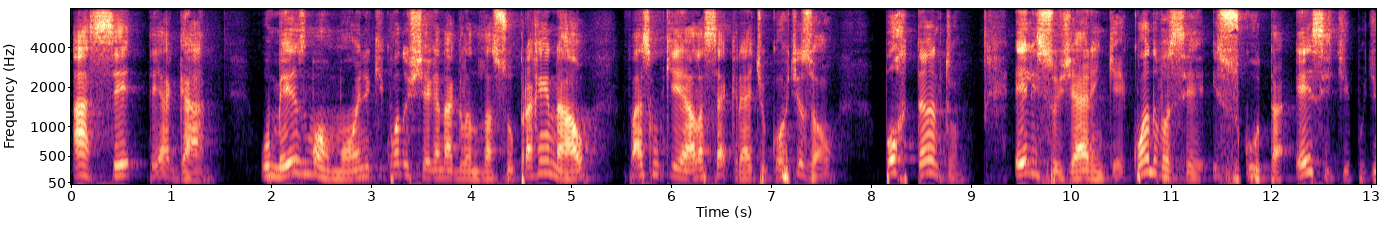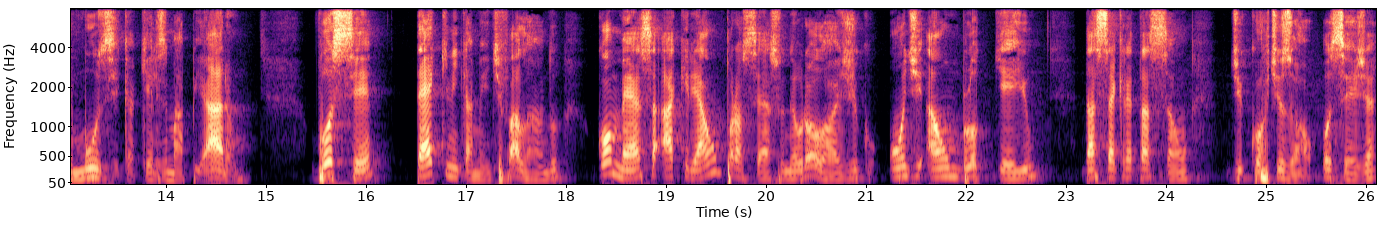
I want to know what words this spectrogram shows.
ACTH, o mesmo hormônio que, quando chega na glândula suprarrenal, faz com que ela secrete o cortisol. Portanto, eles sugerem que, quando você escuta esse tipo de música que eles mapearam, você, tecnicamente falando, começa a criar um processo neurológico onde há um bloqueio da secretação de cortisol, ou seja,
